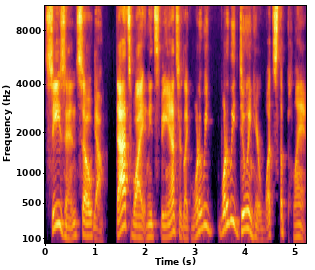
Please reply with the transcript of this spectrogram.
season. So yeah, that's why it needs to be answered. Like, what are we what are we doing here? What's the plan?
